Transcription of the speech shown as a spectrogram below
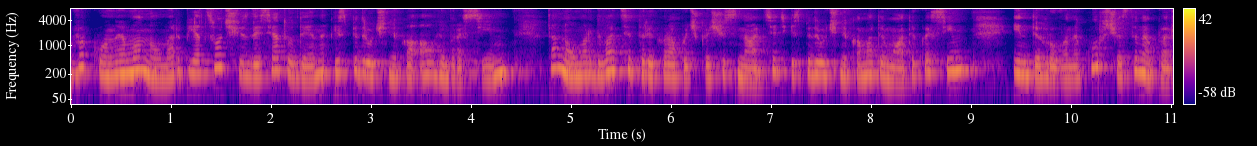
Виконуємо номер 561 із підручника Алгебра 7 та номер 23.16 із підручника Математика 7, інтегрований курс, частина 1.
